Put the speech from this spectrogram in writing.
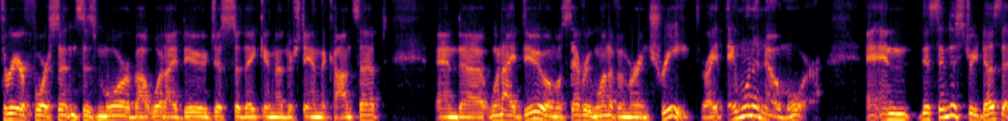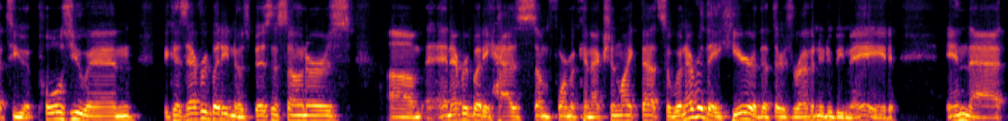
three or four sentences more about what I do, just so they can understand the concept. And uh, when I do, almost every one of them are intrigued, right? They want to know more. And, and this industry does that to you. It pulls you in because everybody knows business owners um, and everybody has some form of connection like that. So whenever they hear that there's revenue to be made in that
